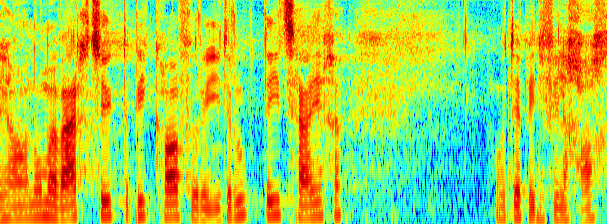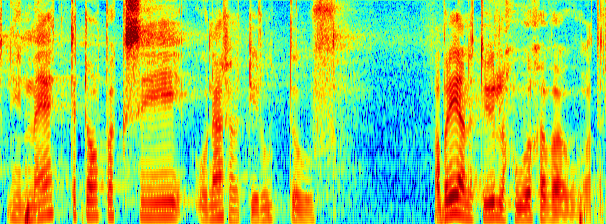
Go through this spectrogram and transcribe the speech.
ich hatte nur Werkzeug dabei, um in der Route einzuheichen. Und dann bin ich vielleicht 8, 9 Meter oben gewesen, und dann hört die Route auf. Aber ich wollte natürlich hoch, oder?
